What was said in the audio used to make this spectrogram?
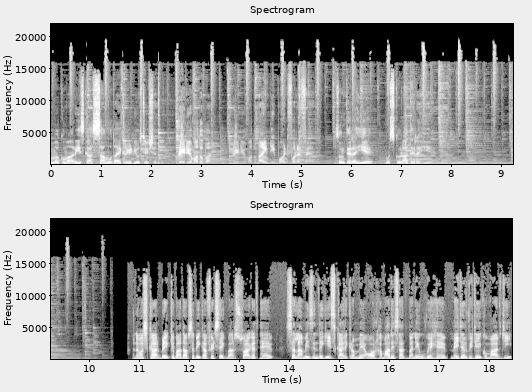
ब्रह्म कुमारी इसका सामुदायिक radio station. Radio Madhuban radio Madhuban. 90.4 point सुनते रहिए मुस्कुराते रहिए। नमस्कार ब्रेक के बाद आप सभी का फिर से एक बार स्वागत है। सलामी ज़िंदगी इस कार्यक्रम में और हमारे साथ बने हुए हैं मेजर विजय कुमार जी।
